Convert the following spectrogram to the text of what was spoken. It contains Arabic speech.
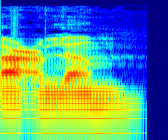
أعلم.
